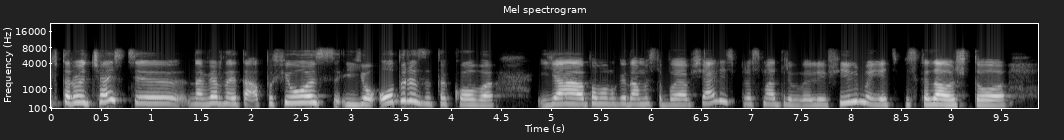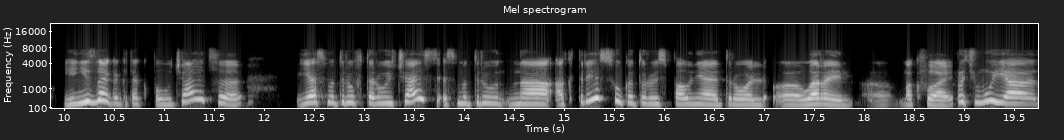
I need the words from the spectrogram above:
второй части, наверное, это апофеоз ее образа такого, я, по-моему, когда мы с тобой общались, просматривали фильмы, я тебе сказала, что я не знаю, как так получается. Я смотрю вторую часть, смотрю на актрису, которая исполняет роль э, Лоррейн э, Макфлай. Почему я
